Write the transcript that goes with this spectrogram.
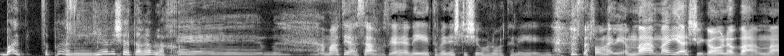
בואי, תספרי, אני... מי אני שאתערב לך? אמ, אמרתי לאסף, אני, תמיד יש לי שיגעונות, אני, אסף אמר לי, מה, מה יהיה השיגעון הבא? מה?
